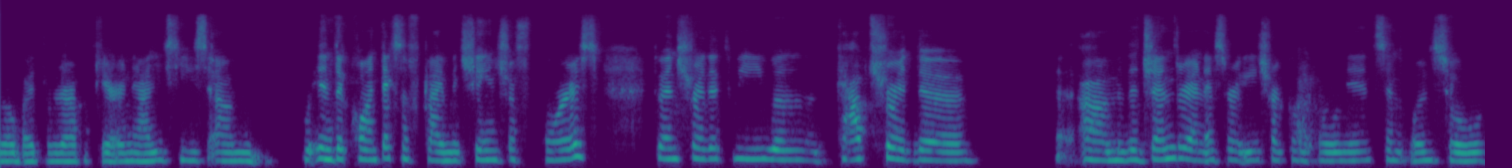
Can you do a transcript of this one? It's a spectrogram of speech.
know about the rapid care analyses um, in the context of climate change, of course, to ensure that we will capture the um, the gender and SRHR components and also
